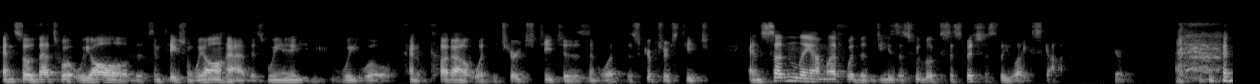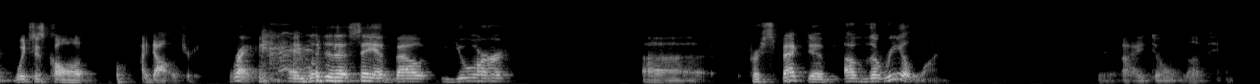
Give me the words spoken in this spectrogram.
and so that's what we all the temptation we all have is we we will kind of cut out what the church teaches and what the scriptures teach and suddenly i'm left with a jesus who looks suspiciously like scott yep. which is called idolatry right and what does that say about your uh, perspective of the real one. I don't love him.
